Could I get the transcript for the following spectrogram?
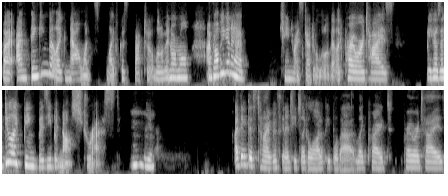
But I'm thinking that like now once life goes back to a little bit normal, I'm probably gonna change my schedule a little bit, like prioritize because I do like being busy but not stressed. Mm-hmm. Yeah. I think this time is going to teach like a lot of people that like prior prioritize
